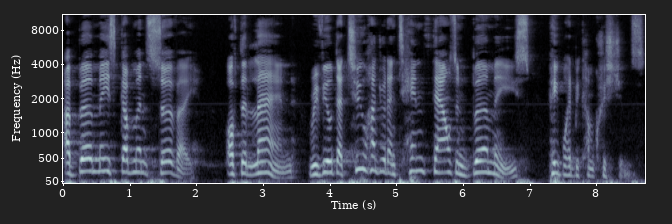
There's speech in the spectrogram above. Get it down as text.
a Burmese government survey of the land revealed that 210,000 Burmese people had become Christians.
